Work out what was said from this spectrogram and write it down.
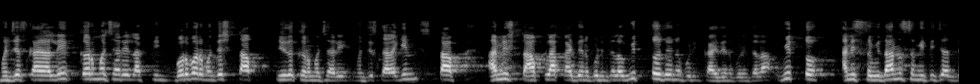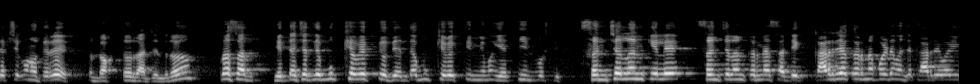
म्हणजेच काय आले? कर्मचारी लागतील. बरोबर? म्हणजे स्टाफ इथं कर्मचारी. म्हणजेच काय लागेल? स्टाफ आणि स्टाफला काय देणं पडेल त्याला वित्त देणं पडेल काय देणं पडेल त्याला वित्त. आणि संविधान समितीचे अध्यक्ष कोण होते रे? तर डॉक्टर राजेंद्र प्रसाद. हे त्याच्यातले मुख्य व्यक्ती होते. आणि त्या मुख्य व्यक्तींनी मग या तीन गोष्टी. संचलन केले. संचलन करण्यासाठी कार्य करणं पडले. म्हणजे कार्यवाही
